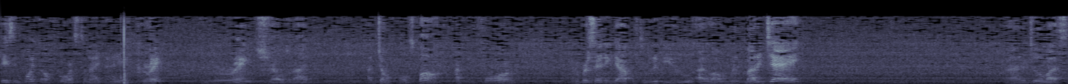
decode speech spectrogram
case in point, of course, tonight I had a great, great show tonight at John Paul's Bar. I performed representing the Appleton Review along with Mary J uh, the two of us,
